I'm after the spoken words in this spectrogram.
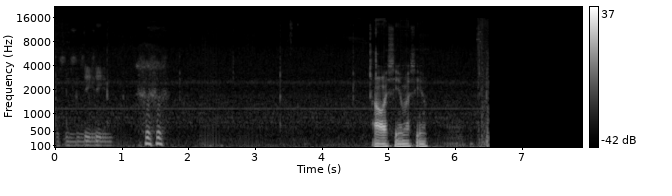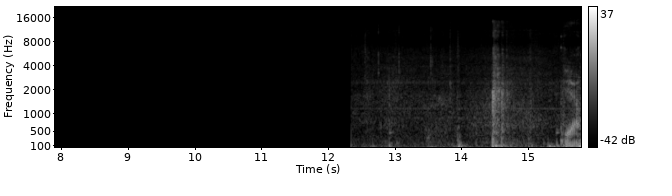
this is the team. Oh, I see him, I see him. Yeah.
